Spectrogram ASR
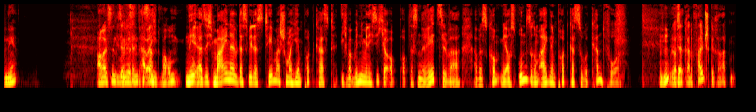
Nee. Aber es sind, das Zettel- interessant. Warum? Nee, warum? also ich meine, dass wir das Thema schon mal hier im Podcast, ich bin mir nicht sicher, ob, ob das ein Rätsel war, aber es kommt mir aus unserem eigenen Podcast so bekannt vor. Mhm. Du hast ja gerade falsch geraten.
